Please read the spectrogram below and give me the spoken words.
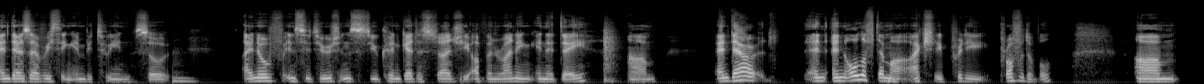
and there's everything in between. So mm. I know for institutions you can get a strategy up and running in a day, um, and there are, and and all of them are actually pretty profitable. Um,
